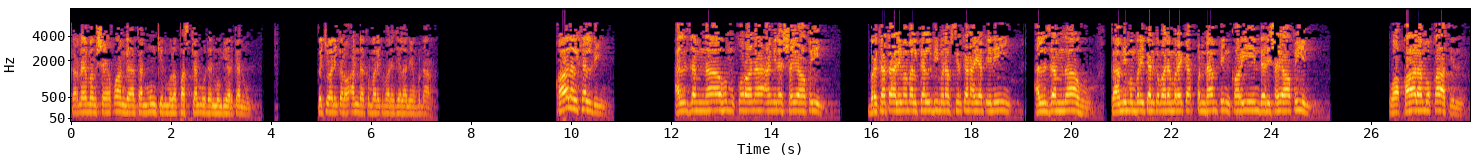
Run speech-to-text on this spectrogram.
Karena emang syaitan gak akan mungkin melepaskanmu dan membiarkanmu. Kecuali kalau anda kembali kepada jalan yang benar. Qala al-kalbi. Alzamnahum qurana'a minasyayatin. Berkata Imam Al-Kalbi menafsirkan ayat ini, alzamnahu, kami memberikan kepada mereka pendamping qarin dari syayatin. Wa qala muqatil,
